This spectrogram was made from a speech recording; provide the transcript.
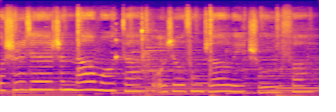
果世界真那么大，我就从这里出发。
